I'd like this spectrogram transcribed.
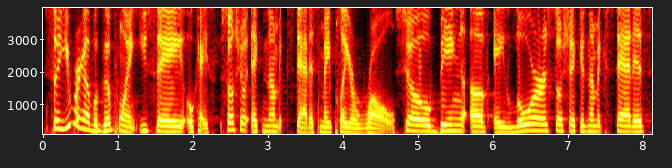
So you bring up a good point. You say, okay, socioeconomic status may play a role. So being of a lower socioeconomic status,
